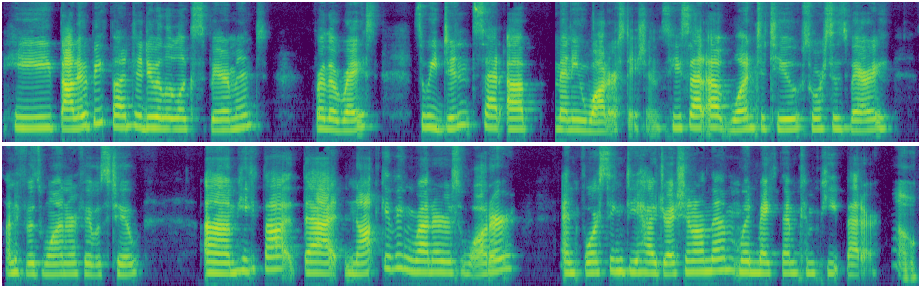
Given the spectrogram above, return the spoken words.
He thought it would be fun to do a little experiment for the race, so he didn't set up many water stations. He set up one to two. Sources vary on if it was one or if it was two. Um, he thought that not giving runners water and forcing dehydration on them would make them compete better. Oh.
